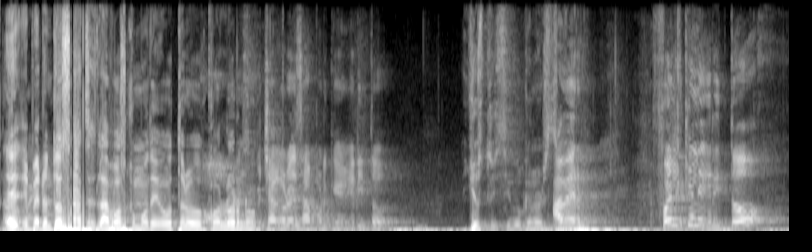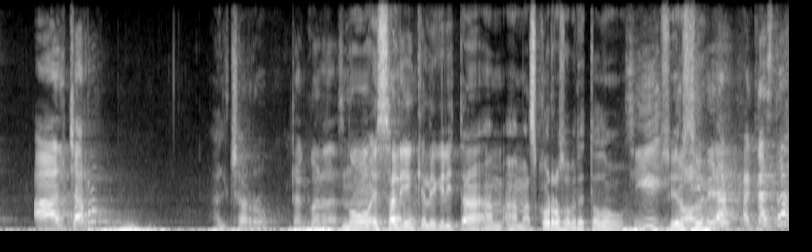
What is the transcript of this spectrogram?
No, Eh, pero entonces haces la voz como de otro color, ¿no? Escucha gruesa porque grito. Yo estoy seguro que no eres. A ver, ¿fue el que le gritó al charro? ¿Al charro? ¿Te acuerdas? No, es alguien que le grita a, a Mascorro sobre todo. Sí, eres no, mira, acá está.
